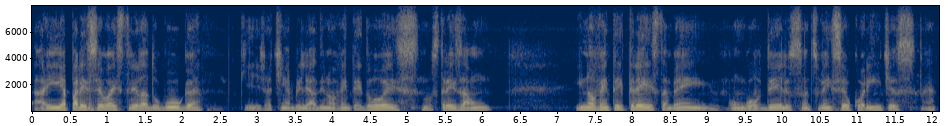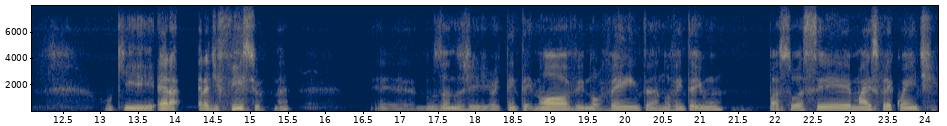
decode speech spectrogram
Aí apareceu a estrela do Guga, que já tinha brilhado em 92, nos 3 a 1 em 93 também, com um gol dele, o Santos venceu o Corinthians, né? O que era, era difícil, né? É, dos anos de 89, 90, 91, passou a ser mais frequente.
